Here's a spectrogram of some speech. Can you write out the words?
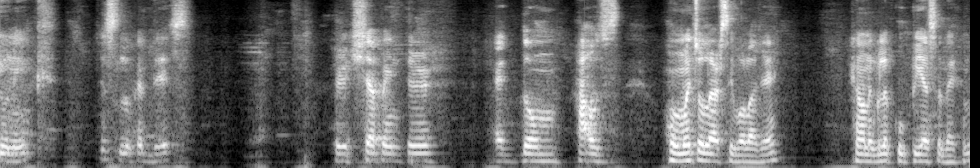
unique just look at this rickshaw পেইন্টের একদম হাউস হোমে চলে আসছি বলা যায়। এখানে অনেকগুলো কুপি আছে দেখেন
